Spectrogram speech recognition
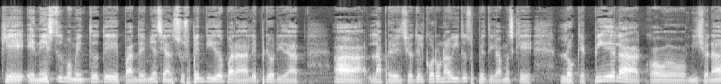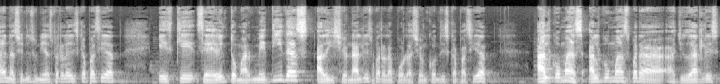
que en estos momentos de pandemia se han suspendido para darle prioridad a la prevención del coronavirus, pues digamos que lo que pide la comisionada de Naciones Unidas para la Discapacidad es que se deben tomar medidas adicionales para la población con discapacidad algo más, algo más para ayudarles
